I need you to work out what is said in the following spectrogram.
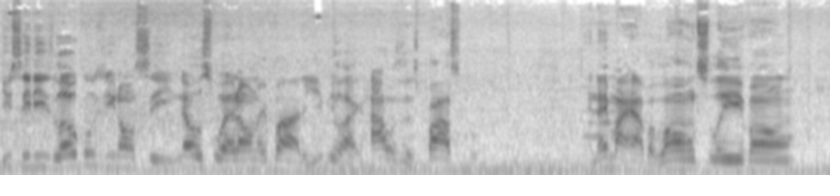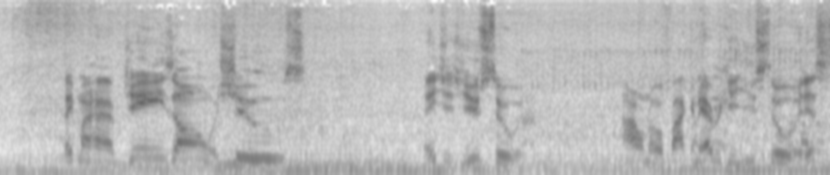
You see these locals, you don't see no sweat on their body. You be like, how is this possible? And they might have a long sleeve on. They might have jeans on with shoes. They just used to it. I don't know if I can ever get used to it. It's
